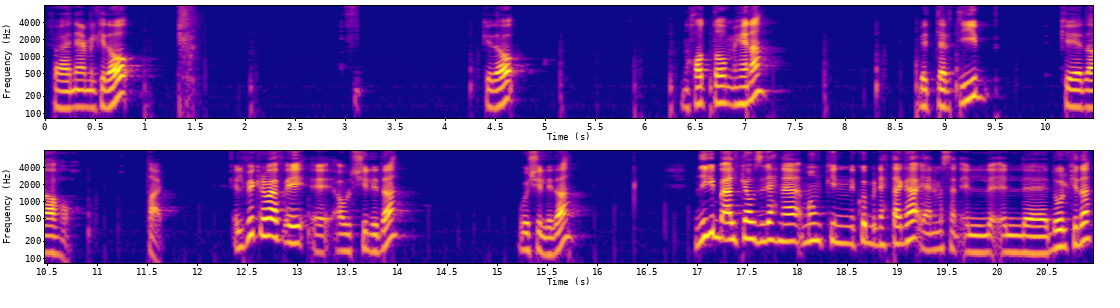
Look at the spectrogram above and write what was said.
فنعمل كده أهو. كده أهو. نحطهم هنا. بالترتيب كده أهو. طيب. الفكرة بقى في إيه؟ آه، اول شيل ده وشيل ده نيجي بقى الكاوز اللي إحنا ممكن نكون بنحتاجها يعني مثلا ال ال دول كده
